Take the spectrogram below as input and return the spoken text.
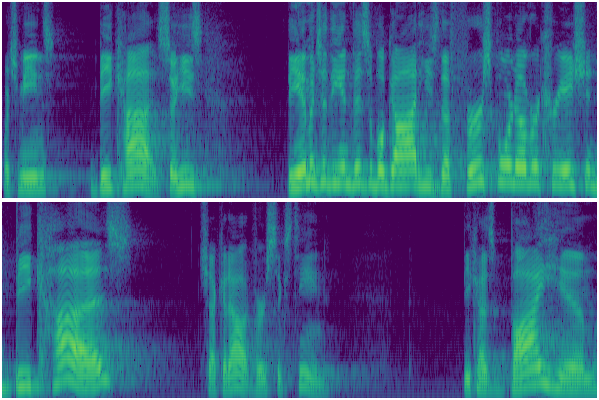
which means because. So he's the image of the invisible God. He's the firstborn over creation because, check it out, verse 16. Because by him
